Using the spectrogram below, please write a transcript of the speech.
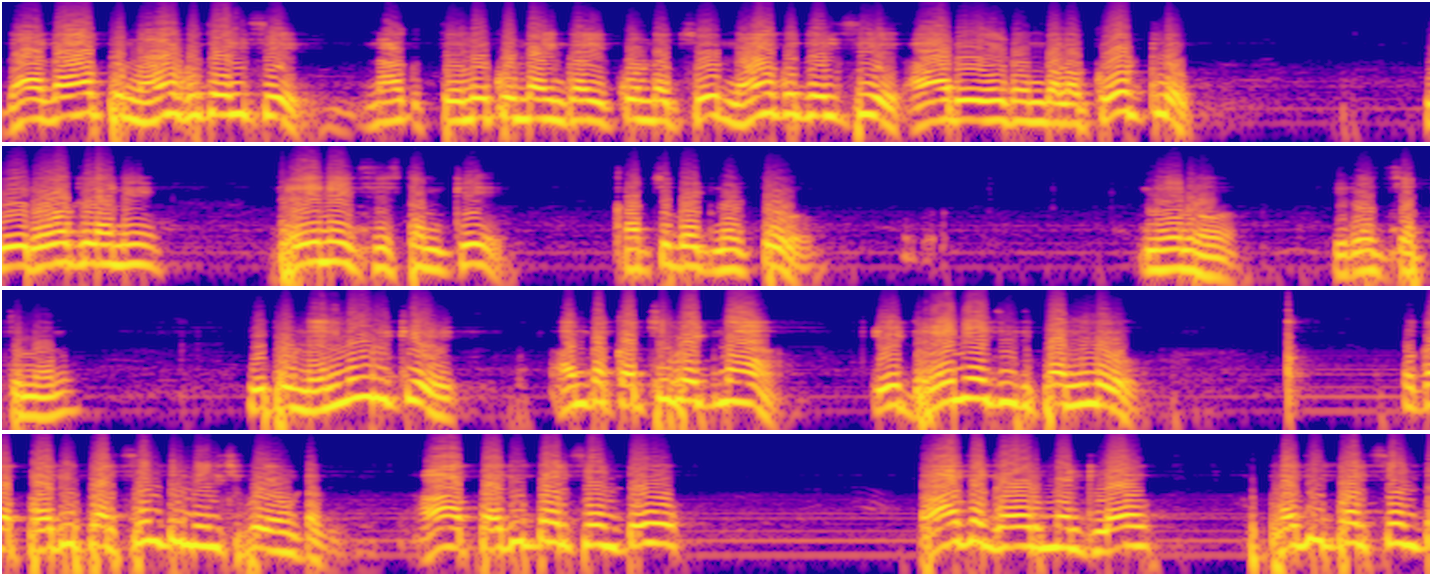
దాదాపు నాకు తెలిసి నాకు తెలియకుండా ఇంకా ఎక్కువ ఉండొచ్చు. నాకు తెలిసి ఆరు ఏడు వందల కోట్లు ఈ రోడ్లని డ్రైనేజ్ సిస్టమ్కి ఖర్చు పెట్టినట్టు నేను ఈరోజు చెప్తున్నాను. ఇప్పుడు నెల్లూరుకి అంత ఖర్చు పెట్టిన ఈ డ్రైనేజ్ పనులు ఒక పది పర్సెంట్ నిలిచిపోయి ఉంటుంది. ఆ పది పర్సెంట్ పాత గవర్నమెంట్లో పది పర్సెంట్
